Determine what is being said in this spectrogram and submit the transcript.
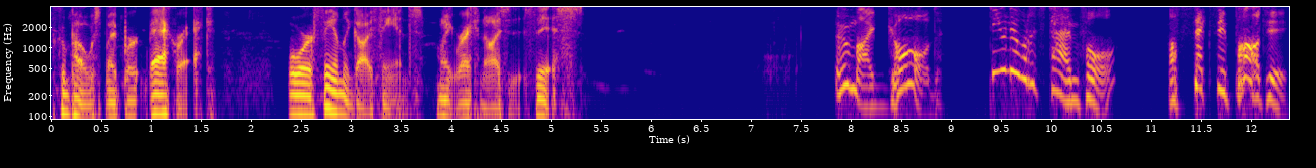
composed by Burt Bacharach. Or Family Guy fans might recognize it as this. Oh my god! Do you know what it's time for? A sexy party!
